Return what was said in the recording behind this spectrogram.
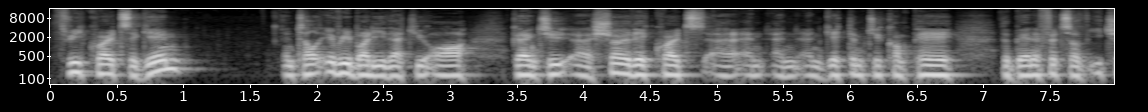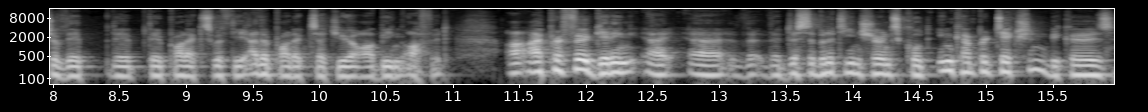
three quotes again and tell everybody that you are going to uh, show their quotes uh, and, and, and get them to compare the benefits of each of their, their, their, products with the other products that you are being offered. I prefer getting uh, uh, the, the, disability insurance called income protection because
